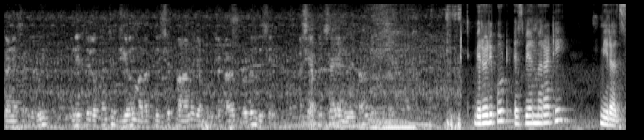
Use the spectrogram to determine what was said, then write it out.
करण्यासाठी होईल आणि इथल्या लोकांच्या जीवनमानात निश्चितपणानं या पुढच्या काळात बदल दिसेल अशी अपेक्षा या निमित्तानं व्यक्त bureau report S B N Marathi Miraj.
